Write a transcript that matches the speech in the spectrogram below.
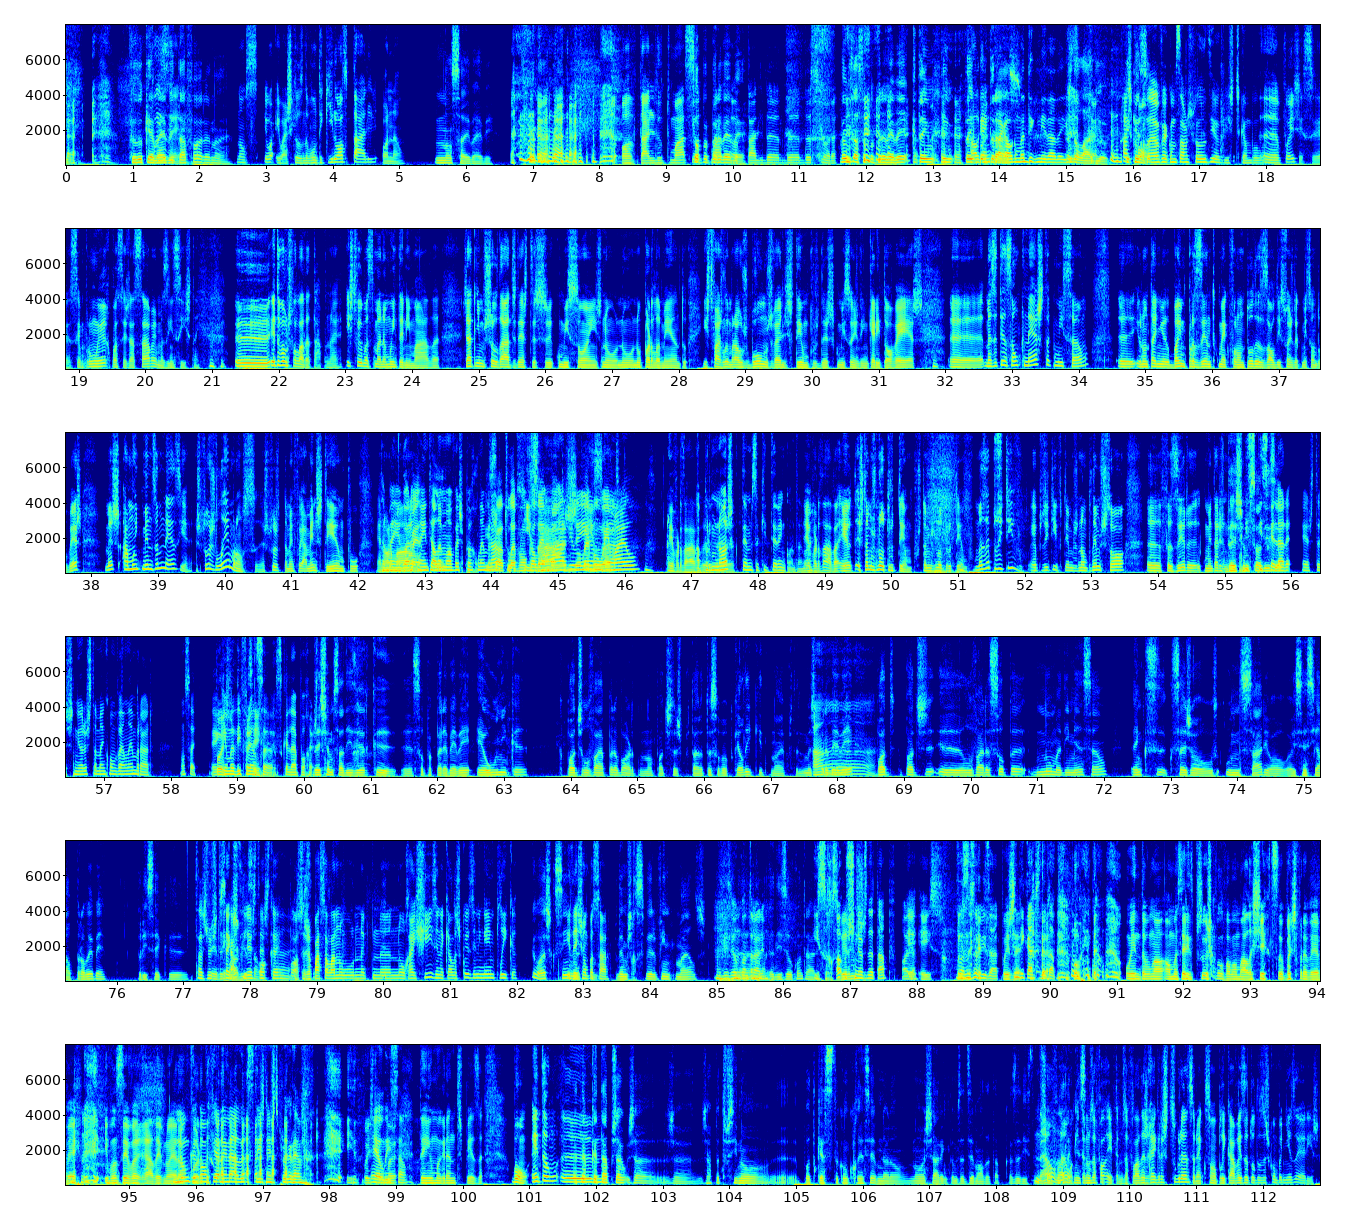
Tudo o que é Pois baby é. está fora, não é? Não eu, eu acho que eles ainda vão ter que ir ao detalhe, ou não? Não sei, baby. Ao detalhe do tomate Sopa e ao, tomate, para bebé. ao detalhe da, da, da cenoura. Vamos à sopa para bebê que tem, tem, tem Alguém por que traga alguma dignidade a isto. Anda lá, Diogo. É Acho que que é bom. sopa- Não, foi começámos pelo Diogo, isto descambou. Eh, pois, esse é sempre um erro, vocês já sabem, mas insistem. Eh, então vamos falar da TAP, não é? Isto foi uma semana muito animada, já tínhamos saudades destas eh, comissões no, no, no Parlamento, isto faz lembrar os bons velhos tempos das comissões de inquérito ao BES, Eh, mas atenção que nesta comissão, eu não tenho bem presente como é que foram todas as audições da comissão do BES, mas há muito menos amnésia. As pessoas lembram-se, as pessoas também foi há menos tempo, é Também normal. agora têm telemóveis para relembrar Exato, tudo. levam um calendário, levam um e-mail. É verdade. Há pormenores eh, que temos aqui de ter em conta, não é? É verdade, é- estamos noutro tempo, estamos noutro tempo, mas é positivo, é positivo, temos, não podemos só eh, fazer eh, comentários Deixa-me E, só e se dizer, calhar estas senhoras também convém lembrar. Não sei. É Pois, aqui uma diferença, se calhar, para o resto. deixa-me só dizer que a sopa para bebê é a única que podes levar para bordo. Não podes transportar a tua sopa porque é líquido, não é? Portanto, mas para Ah. bebê Podes, podes eh, levar a sopa numa dimensão em que, se- que seja o, o necessário ou o essencial para o bebê. Por isso é que. Está a justificado. com a Consegues escolher aviação. esta- Ok, ou seja, passa lá no, na- na- no raio-x e naquelas coisas e ninguém implica. Eu acho que sim. E deixam passar. Podemos receber 20 mails A dizer o contrário. a dizer o contrário. E se Oh, os recebermos. senhores da TAP, olha, é, é isso. vamos é. avisar. Pois Os é. sindicatos da TAP. Ou então, ou então há, há uma série de pessoas que vão levar uma mala cheia de sopas para bebê e vão ser barradas no aeroporto. Nunca confiar em nada que se diz neste programa. E depois É a tem, uma, lição. tem uma grande despesa. Bom, então. Até porque a hum, TAP já, já, já, já patrocinou eh, podcasts da concorrência. É melhor não, não acharem que estamos a dizer mal da TAP por causa disso. Estamos Não, não, aqui estamos a, falar, estamos a falar das regras de segurança, não é? Que são aplicáveis a todas as companhias aéreas.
